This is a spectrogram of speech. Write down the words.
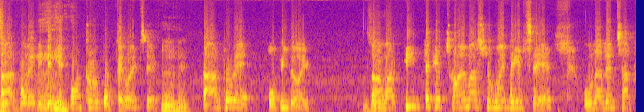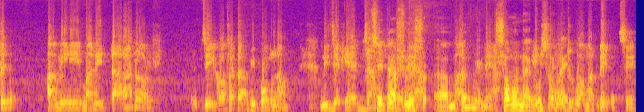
তারপরে নিজেকে কন্ট্রোল করতে হয়েছে। তারপরে অভিনয়। তো আমার তিন থেকে ছয় মাস সময় লেগেছে ওনাদের সাথে আমি মানে দাঁড়ানোর যে কথাটা আমি বললাম নিজেকে করে মানিয়ে নেয়া, সমন্বয় এই করতে, সময়টুকু আমার লেগেছে।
